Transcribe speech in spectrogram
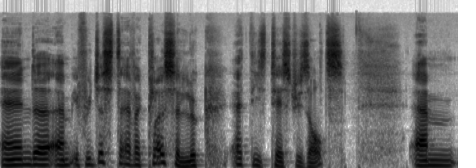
And uh, um, if we just have a closer look at these test results, um,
